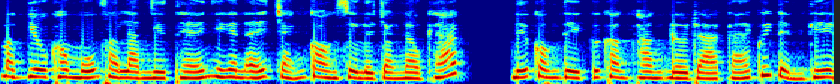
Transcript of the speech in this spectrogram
Mặc dù không muốn phải làm như thế, nhưng anh ấy chẳng còn sự lựa chọn nào khác nếu công ty cứ khăng khăng đưa ra cái quyết định kia.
